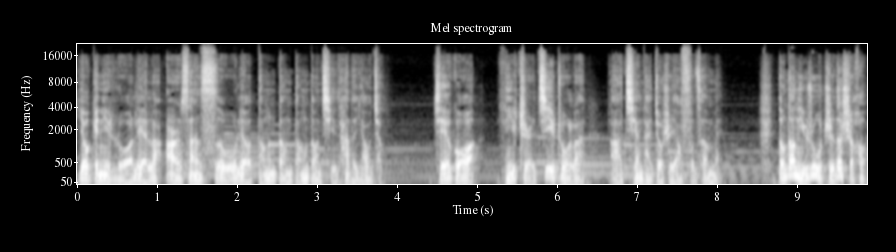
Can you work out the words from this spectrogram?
又给你罗列了二三四五六等等等等其他的要求，结果你只记住了啊，前台就是要负责美。等到你入职的时候，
